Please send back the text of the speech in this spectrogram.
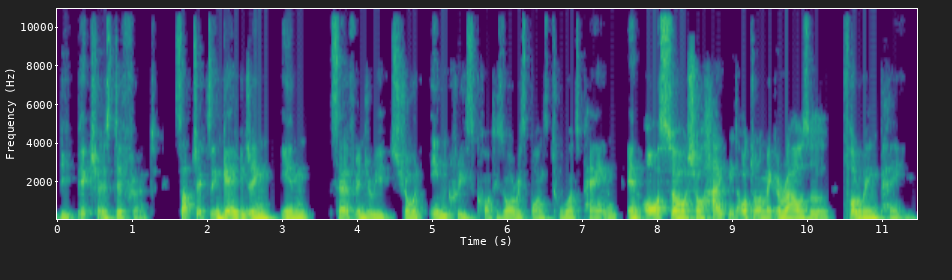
the picture is different. Subjects engaging in self-injury show an increased cortisol response towards pain and also show heightened autonomic arousal following pain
